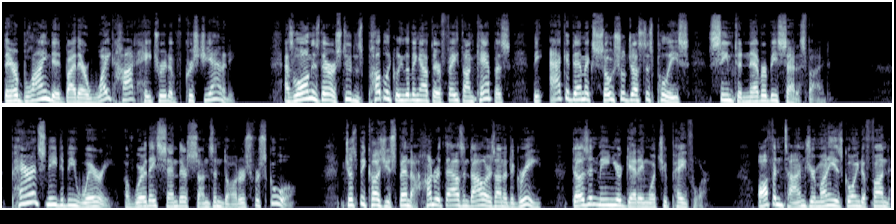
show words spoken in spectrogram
They are blinded by their white hot hatred of Christianity. As long as there are students publicly living out their faith on campus, the academic social justice police seem to never be satisfied. Parents need to be wary of where they send their sons and daughters for school. Just because you spend $100,000 on a degree doesn't mean you're getting what you pay for. Oftentimes, your money is going to fund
